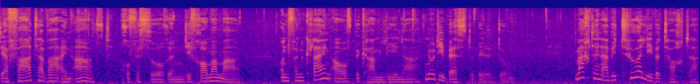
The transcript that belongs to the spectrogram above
Der Vater war ein Arzt, Professorin, die Frau Mama. Und von klein auf bekam Lena nur die beste Bildung. Mach dein Abitur, liebe Tochter,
